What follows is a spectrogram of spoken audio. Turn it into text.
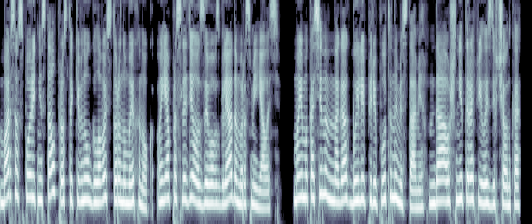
Барсов спорить не стал, просто кивнул головой в сторону моих ног. Я проследила за его взглядом и рассмеялась. Мои мокасины на ногах были перепутаны местами. Да уж, не торопилась девчонка.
